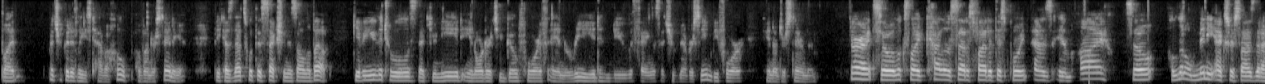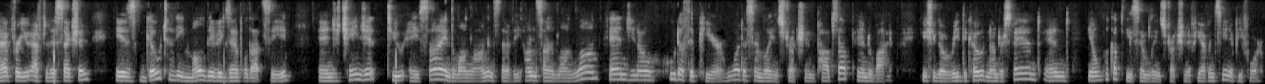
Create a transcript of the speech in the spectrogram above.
but but you could at least have a hope of understanding it because that's what this section is all about, giving you the tools that you need in order to go forth and read new things that you've never seen before and understand them. All right, so it looks like Kylo is satisfied at this point, as am I. So a little mini exercise that I have for you after this section is go to the example.c and change it to a signed long long instead of the unsigned long long. And you know, who doth appear? What assembly instruction pops up and why? You should go read the code and understand and you know, look up the assembly instruction if you haven't seen it before.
